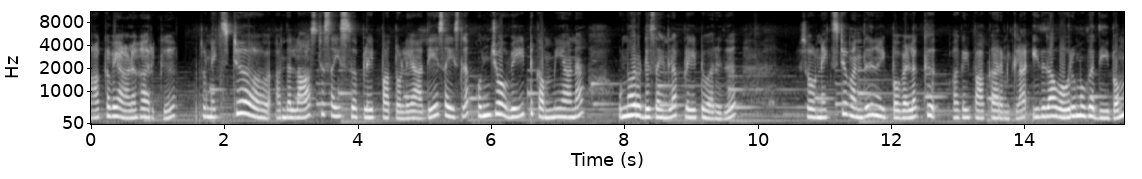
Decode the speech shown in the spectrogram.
பார்க்கவே அழகாக இருக்குது ஸோ நெக்ஸ்ட்டு அந்த லாஸ்ட் சைஸ் பிளேட் பார்த்தோம் இல்லையா? அதே சைஸில் கொஞ்சம் வெயிட் கம்மியான இன்னொரு டிசைனில் பிளேட்டு வருது. ஸோ நெக்ஸ்ட்டு வந்து இப்போ விளக்கு. வகை பார்க்க ஆரம்பிக்கலாம். இதுதான் ஒருமுக தீபம்.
